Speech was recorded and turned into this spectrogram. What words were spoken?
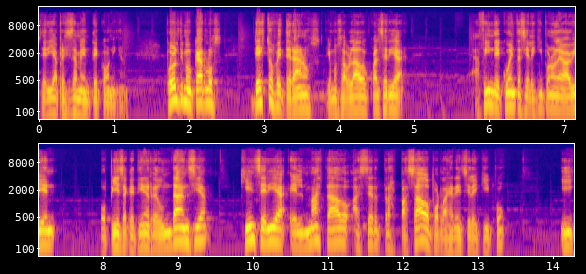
sería precisamente Cunningham. Por último, Carlos, de estos veteranos que hemos hablado, ¿cuál sería, a fin de cuentas, si el equipo no le va bien o piensa que tiene redundancia, quién sería el más dado a ser traspasado por la gerencia del equipo? ¿Y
